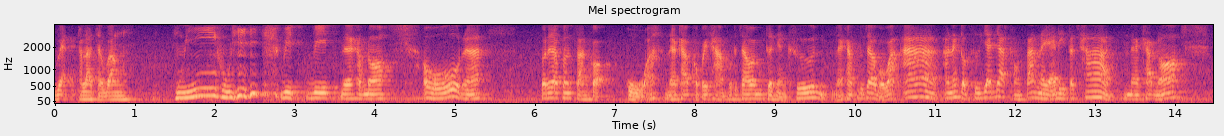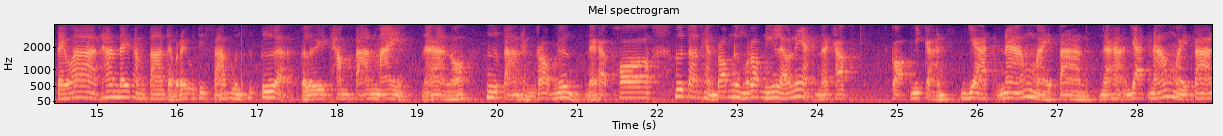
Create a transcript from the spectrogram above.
แวะพระราชวังหุยหุยวิดวิดนะครับเนาะโอ้โหนะพระเจ้าพิมพิสารก็หัวนะครับก็ไปถามพระเจ้าว่ามันเกิดอย่างขึ้นนะครับพระเจ้าบอกว่าอ่าอันนั้นก็คือญาติญาติของต้านในอดีตชาตินะครับเนาะแต่ว่าท่านได้ทำตาแต่ไม่ได้อุทิศบุญฮือเตื้อก็เลยทำตาใหม่นะฮะเนาะฮือตาแถมรอบหนึงนะครับพอฮือตาแถมรอบหนึ่งรอบนี้แล้วเนี่ยนะครับก็มีการหยาดน้ำใหม่ตาลนะฮะหยาดน้ำใหม่ตาล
